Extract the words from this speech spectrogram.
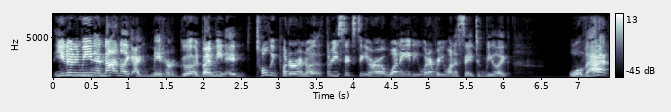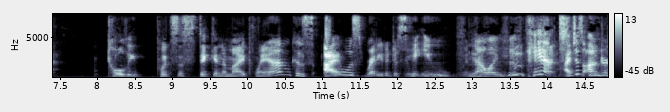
you know what i mean and mm-hmm. not in like i made her good but i mean it totally put her in a 360 or a 180 whatever you want to say to be like well that totally puts a stick into my plan because i was ready to just hit you mm-hmm. and now i mm-hmm. can't I just under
